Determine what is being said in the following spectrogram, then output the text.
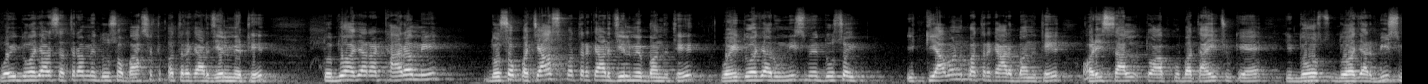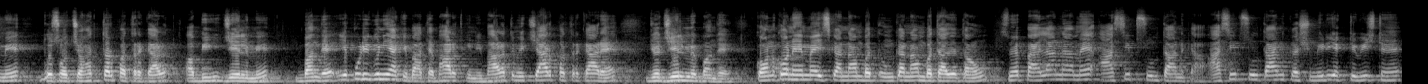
वही 2017 में दो सौ बासठ पत्रकार जेल में थे। तो 2018 में 250 पत्रकार जेल में बंद थे, वहीं 2019 में इक्यावन पत्रकार बंद थे और इस साल तो आपको बता ही चुके हैं कि दो 2020 में दो सौ चौहत्तर पत्रकार अभी जेल में बंद है। ये पूरी दुनिया की बात है भारत की नहीं। भारत में चार पत्रकार हैं जो जेल में बंद है। कौन कौन है मैं इसका नाम बत, उनका नाम बता देता हूँ। इसमें पहला नाम है आसिफ सुल्तान का। आसिफ सुल्तान कश्मीरी एक्टिविस्ट हैं।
